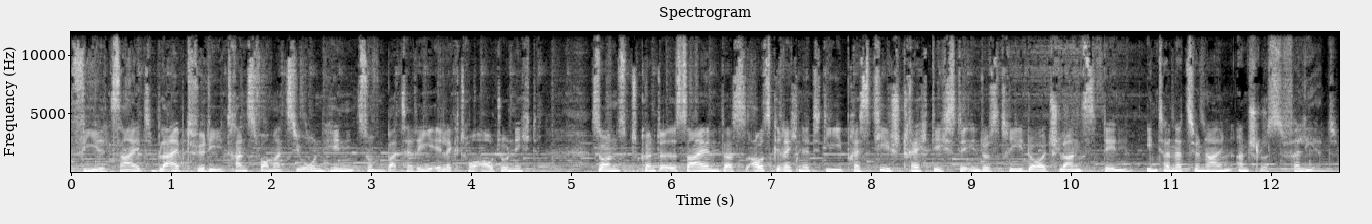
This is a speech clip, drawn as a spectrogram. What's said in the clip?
Viel Zeit bleibt für die Transformation hin zum Batterieelektroauto nicht. Sonst könnte es sein, dass ausgerechnet die prestigeträchtigste Industrie Deutschlands den internationalen Anschluss verliert.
